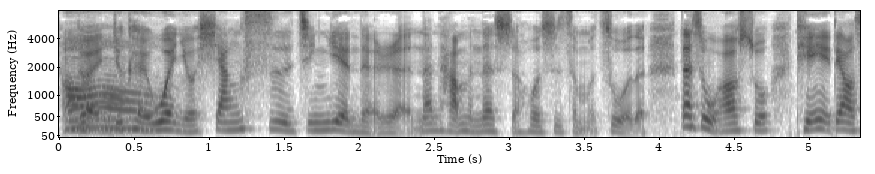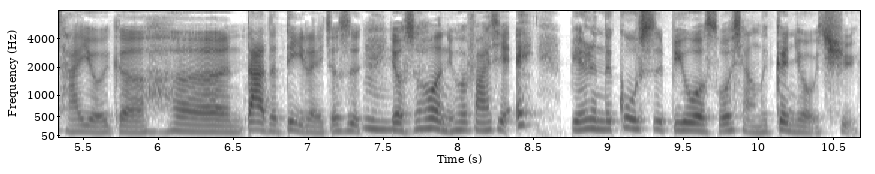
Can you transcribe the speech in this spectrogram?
对，你就可以问有相似经验的人，那他们那时候是怎么做的？但是我要说，田野调查有一个很大的地雷，就是有时候你会发现，哎，别人的故事比我所想的更有趣，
